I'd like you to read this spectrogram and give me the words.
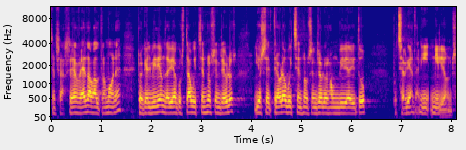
sense ser res de l'altre món, eh? però aquell vídeo em devia costar 800-900 euros, i jo sé, treure 800-900 euros a un vídeo de YouTube potser hauria de tenir milions.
